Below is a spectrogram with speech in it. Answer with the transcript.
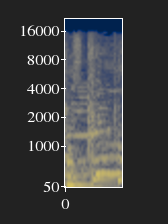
Love too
